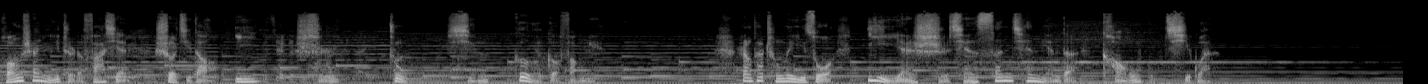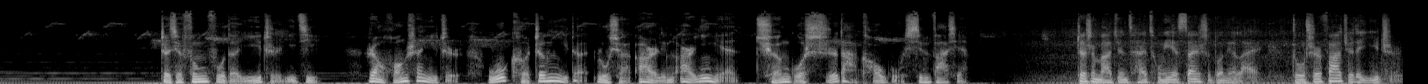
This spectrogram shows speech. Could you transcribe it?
黄山遗址的发现涉及到衣、食、住、行各个方面。让它成为一座一眼史前三千年的考古奇观。这些丰富的遗址遗迹，让黄山遗址无可争议地入选2021年全国十大考古新发现。这是马俊才从业三十多年来主持发掘的遗址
